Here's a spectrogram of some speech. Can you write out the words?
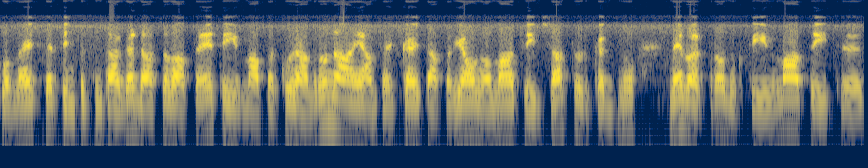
ko mēs 17. gadā savā pētījumā, par kurām runājām, tā skaitā par jauno mācību saturu, kad nu, nevar produktīvi mācīt uh,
